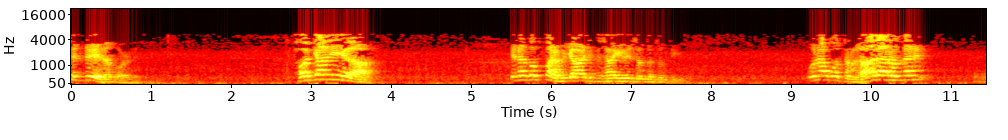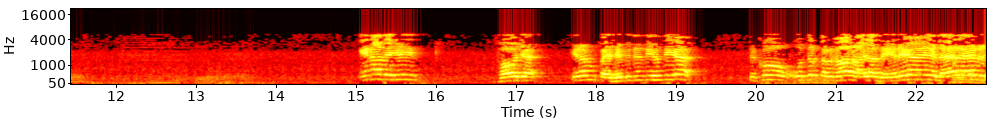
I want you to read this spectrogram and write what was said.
ਸਿੱਧੇ ਨਾ ਬੋਲਦੇ। ਫੌਜਾਂ ਦੀ ਜਗ੍ਹਾ। ਇਹਨਾਂ ਕੋ ਭਰਮ ਜਾਲ ਚ ਫਸਾਈ ਹੋਈ ਸੰਗਤ ਹੁੰਦੀ। ਉਹਨਾਂ ਕੋ ਤਨਖਾਹਦਾਰ ਹੁੰਦਾ ਨੇ। ਇਹਨਾਂ ਦੇ ਜਿਹੜੀ ਫੌਜ ਹੈ ਇਹਨਾਂ ਨੂੰ ਪੈਸੇ ਵੀ ਦਿੰਦੀ ਹੁੰਦੀ ਹੈ ਦੇਖੋ, ਉਧਰ ਤਨਖਾਹ ਰਾਜਾ ਦੇ ਰਿਹਾ ਇਹ ਲੈ ਰਹੇ ਨੇ।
